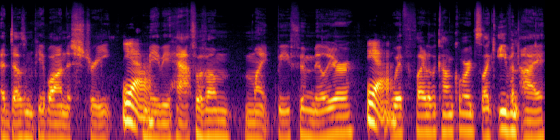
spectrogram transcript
a dozen people on the street, Yeah. maybe half of them might be familiar yeah, with Flight of the Conchords. Like even I,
